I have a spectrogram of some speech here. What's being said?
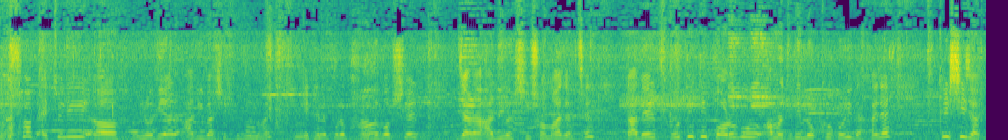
উৎসব অ্যাকচুয়ালি নদিয়ার আদিবাসী শুধু নয় এখানে পুরো ভারতবর্ষের যারা আদিবাসী সমাজ আছেন তাদের প্রতিটি পর্ব আমরা যদি লক্ষ্য করি দেখা যায় কৃষিজাত।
